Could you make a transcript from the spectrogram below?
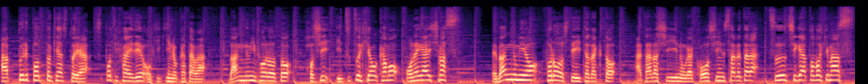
Apple Podcast や Spotify でお聞きの方は番組フォローと星5つ評価もお願いします。え番組をフォローしていただくと新しいのが更新されたら通知が届きます。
